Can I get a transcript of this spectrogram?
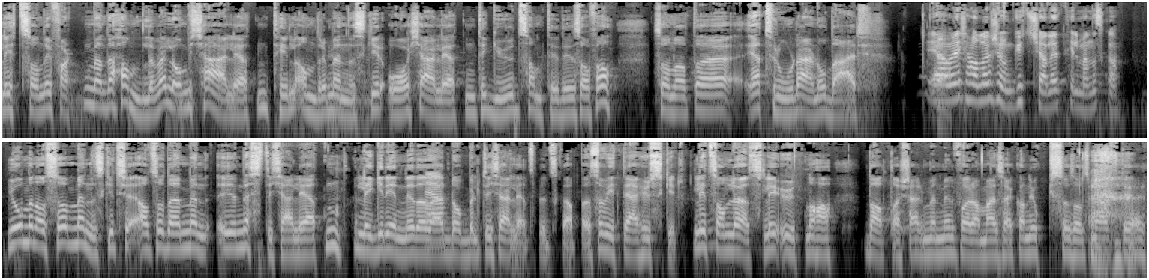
litt sånn i farten, men det handler vel om kjærligheten til andre mennesker og kjærligheten til Gud samtidig, i så fall. Sånn at eh, jeg tror det er noe der. Ja, men Det handler ikke om Guds kjærlighet til mennesker. Jo, men også menneskets Altså den men nestekjærligheten ligger inni det Ja. der dobbelte kjærlighetsbudskapet, så vidt jeg husker. Litt sånn løselig, uten å ha dataskjermen min foran meg, så jeg kan jukse sånn som jeg alltid gjør.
